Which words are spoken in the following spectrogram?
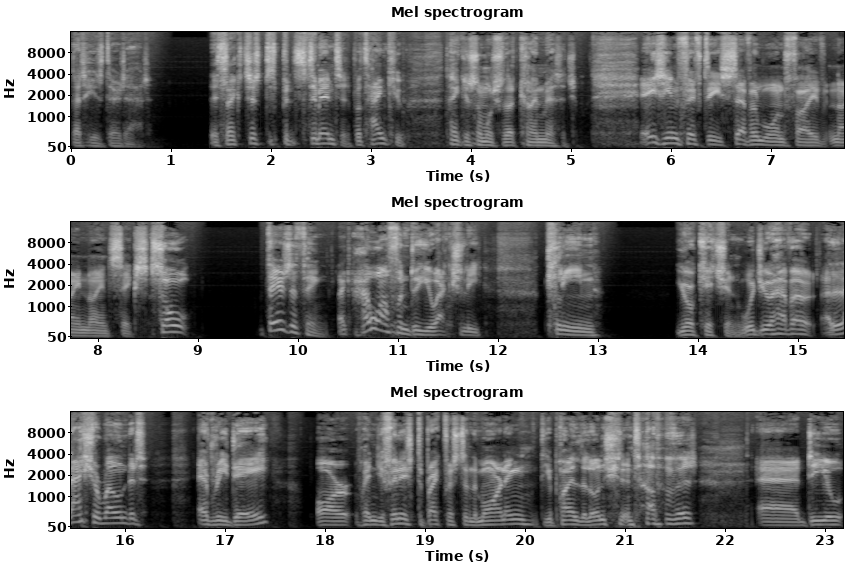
that he's their dad. It's like just it's cemented. But thank you. Thank you so much for that kind message. 1850 715 996. So there's a thing. Like, how often do you actually clean your kitchen? Would you have a, a lash around it every day? Or when you finish the breakfast in the morning, do you pile the lunch in on top of it? Uh, do you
